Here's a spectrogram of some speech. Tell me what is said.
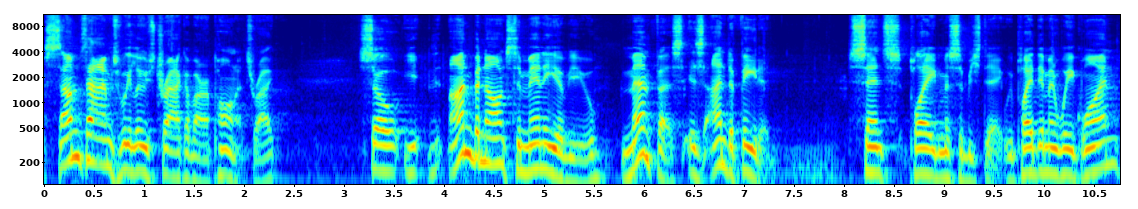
sometimes we lose track of our opponents, right? So, unbeknownst to many of you, Memphis is undefeated since played Mississippi State. We played them in week one.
